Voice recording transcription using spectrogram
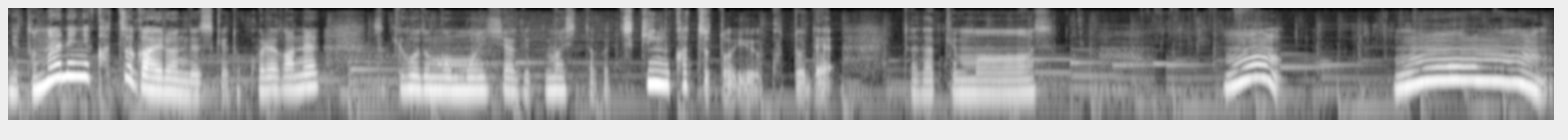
で隣にカツがいるんですけどこれがね先ほども申し上げましたがチキンカツということでいただきます。うん。うん。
